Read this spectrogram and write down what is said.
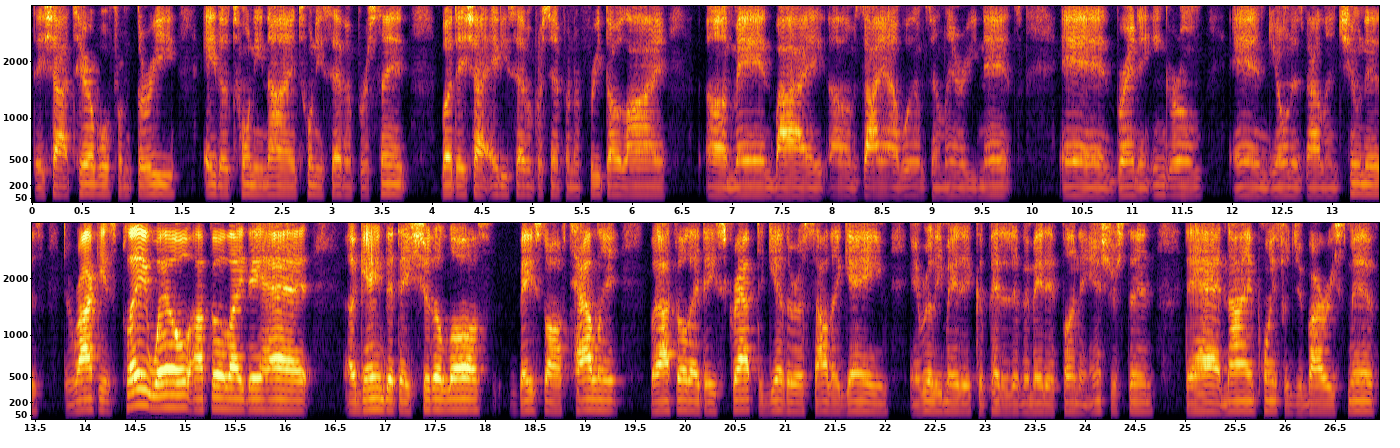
They shot terrible from three, 8 of 29, 27%, but they shot 87% from the free throw line, uh, manned by um, Zion Williams and Larry Nance and Brandon Ingram and Jonas Valanciunas. The Rockets played well. I feel like they had a game that they should have lost based off talent but I felt like they scrapped together a solid game and really made it competitive and made it fun and interesting. They had nine points for Jabari Smith.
